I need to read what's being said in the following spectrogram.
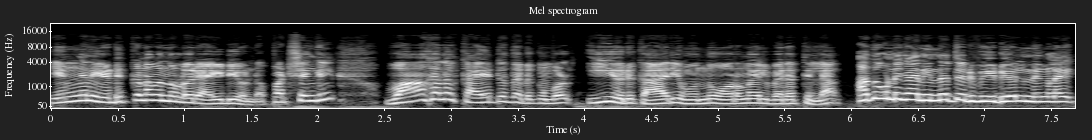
എങ്ങനെ എടുക്കണമെന്നുള്ള ഒരു ഐഡിയ ഉണ്ട്. പക്ഷെങ്കിൽ വാഹനം കയറ്റത്തെടുക്കുമ്പോൾ ഈ ഒരു കാര്യമൊന്നും ഓർമ്മയിൽ വരത്തില്ല. അതുകൊണ്ട് ഞാൻ ഇന്നത്തെ ഒരു വീഡിയോയിൽ നിങ്ങളെ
